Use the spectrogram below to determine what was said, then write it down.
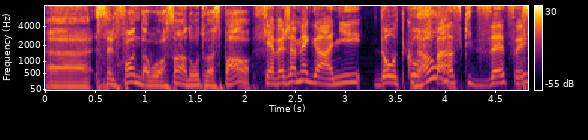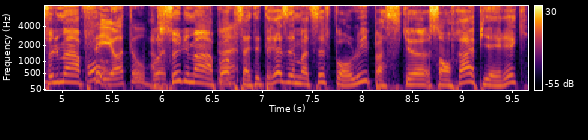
Euh, c'est le fun d'avoir ça dans d'autres sports. Qui avait jamais gagné d'autres courses, je pense qu'il disait, tu sais. Absolument pas. C'est hot au bout. Absolument pas. Ouais. Puis ça a été très émotif pour lui parce que son frère Pierrick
